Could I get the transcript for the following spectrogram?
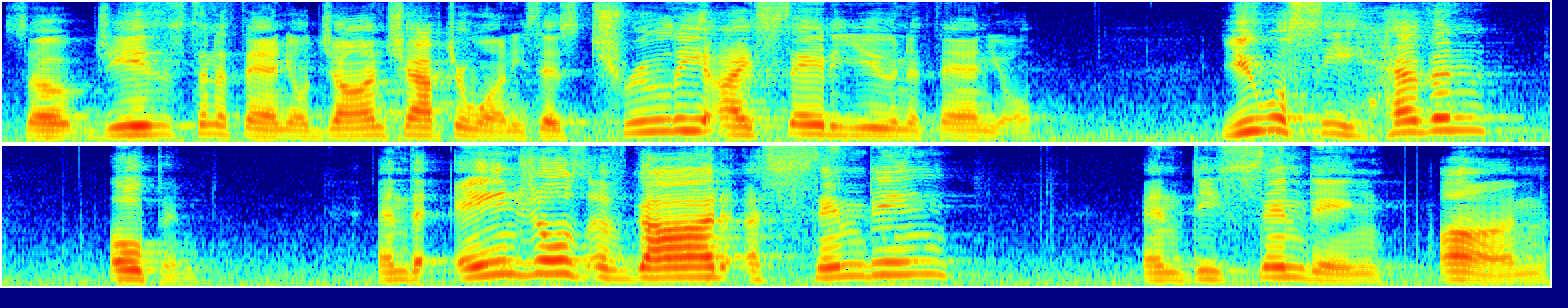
So, Jesus to Nathanael, John chapter 1, he says, Truly I say to you, Nathanael, you will see heaven open and the angels of God ascending and descending on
